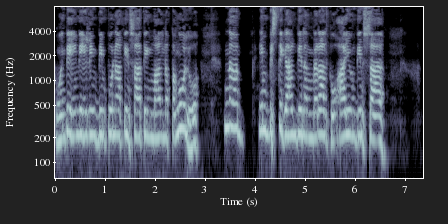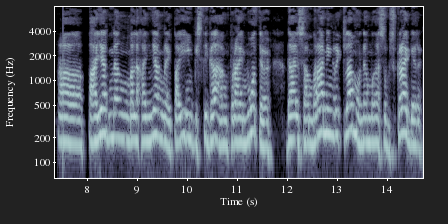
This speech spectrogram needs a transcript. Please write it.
kung hindi, hinihiling din po natin sa ating mahal na Pangulo na imbestigahan din ang Meralco ayon din sa ah, payag ng Malacanang na ipaiimbestiga ang Prime Water dahil sa maraming reklamo ng mga subscriber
